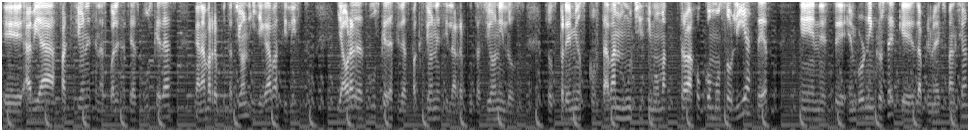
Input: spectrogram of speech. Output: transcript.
Eh, había facciones en las cuales hacías búsquedas, ganabas reputación y llegabas y listo. Y ahora las búsquedas y las facciones y la reputación y los, los premios costaban muchísimo más trabajo como solía ser en este en Burning Crusade, que es la primera expansión,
